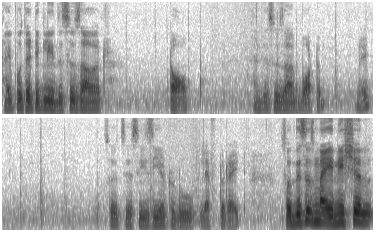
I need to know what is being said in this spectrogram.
hypothetically this is our top and this is our bottom right. So, it is just easier to do left to right. So, this is my initial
